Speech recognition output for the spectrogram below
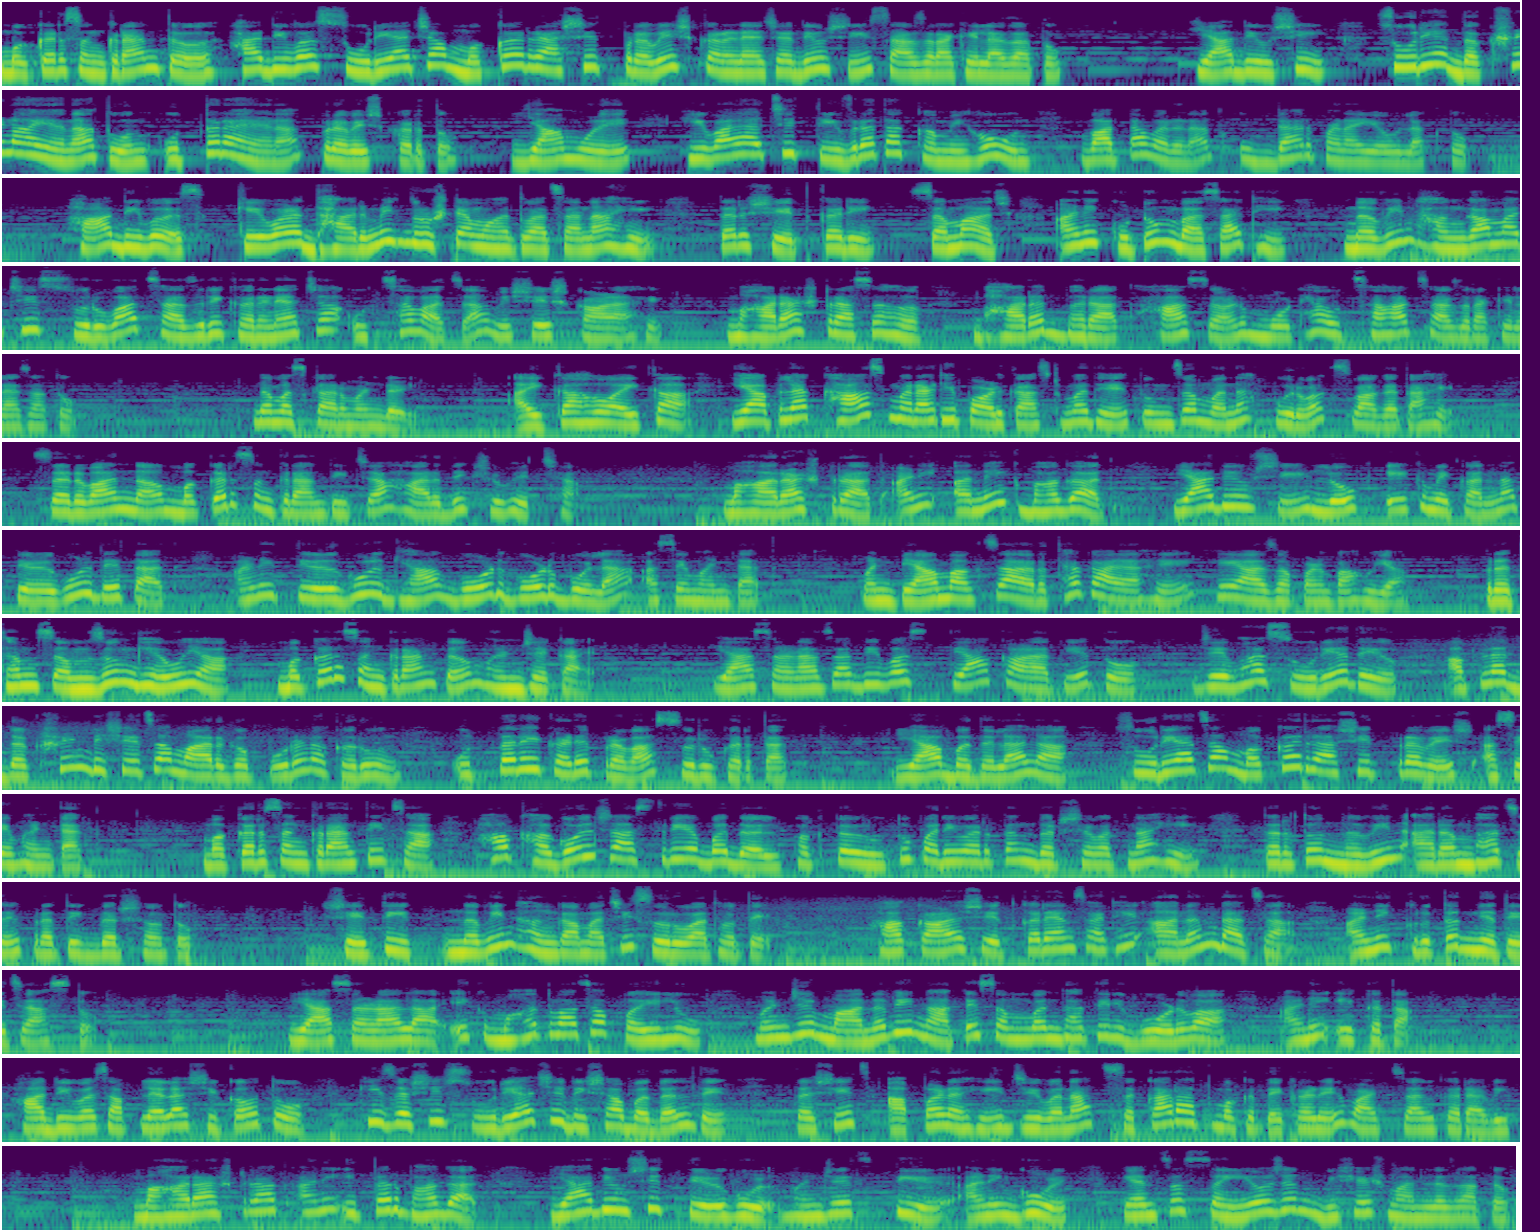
मकर संक्रांत हा दिवस सूर्याच्या मकर राशीत प्रवेश करण्याच्या दिवशी साजरा केला जातो. या दिवशी सूर्य दक्षिणायनातून उत्तरायणात प्रवेश करतो. यामुळे हिवाळ्याची तीव्रता कमी होऊन वातावरणात उबदारपणा येऊ लागतो. हा दिवस केवळ धार्मिकदृष्ट्या महत्त्वाचा नाही तर शेतकरी समाज आणि कुटुंबासाठी नवीन हंगामाची सुरुवात साजरी करण्याच्या उत्सवाचा विशेष काळ आहे. महाराष्ट्रासह भारतभरात हा सण मोठ्या उत्साहात साजरा केला जातो. नमस्कार मंडळी. ऐका हो ऐका या आपल्या खास मराठी पॉडकास्टमध्ये तुमचं मनःपूर्वक स्वागत आहे. सर्वांना मकर संक्रांतीच्या हार्दिक शुभेच्छा. महाराष्ट्रात आणि अनेक भागात या दिवशी लोक एकमेकांना तिळगुळ देतात आणि तिळगुळ घ्या गोड गोड बोला असे म्हणतात. पण त्यामागचा अर्थ काय आहे हे आज आपण पाहूया. प्रथम समजून घेऊया मकर संक्रांत म्हणजे काय? या सणाचा दिवस त्या काळात येतो जेव्हा सूर्यदेव आपला दक्षिण दिशेचा मार्ग पूर्ण करून उत्तरेकडे प्रवास सुरू करतात. या बदलाला सूर्याचा मकर राशीत प्रवेश असे म्हणतात. मकर संक्रांतीचा हा खगोलशास्त्रीय बदल फक्त ऋतू परिवर्तन दर्शवत नाही तर तो नवीन आरंभाचे प्रतीक दर्शवतो. शेतीत नवीन हंगामाची सुरुवात होते. हा काळ शेतकऱ्यांसाठी आनंदाचा आणि कृतज्ञतेचा असतो. या सणाला एक महत्त्वाचा पैलू म्हणजे मानवी नातेसंबंधातील गोडवा आणि एकता. हा दिवस आपल्याला शिकवतो की जशी सूर्याची दिशा बदलते तशीच आपणही जीवनात सकारात्मकतेकडे वाटचाल करावी. महाराष्ट्रात आणि इतर भागात या दिवशी तिळगुळ म्हणजेच तीळ आणि गुळ यांचं संयोजन विशेष मानलं जातं.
